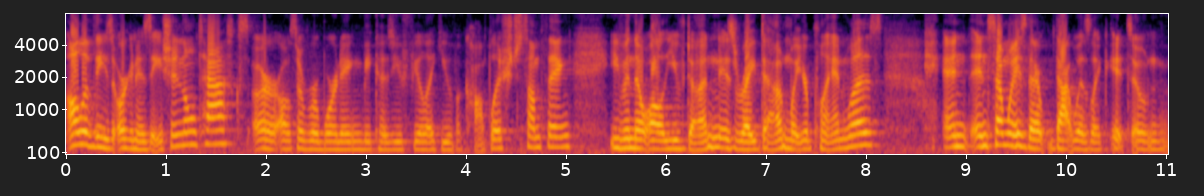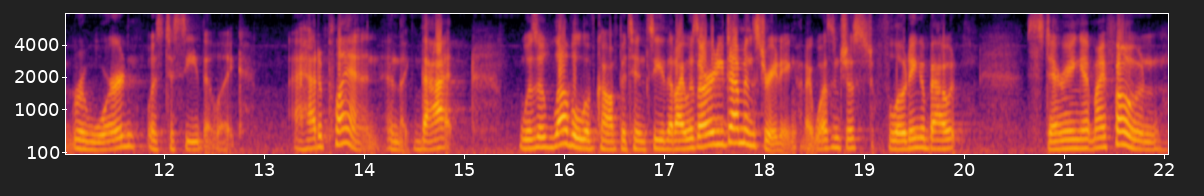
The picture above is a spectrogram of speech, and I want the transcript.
All of these organizational tasks are also rewarding because you feel like you've accomplished something, even though all you've done is write down what your plan was. And in some ways that that was like its own reward was to see that like I had a plan and like that was a level of competency that I was already demonstrating. I wasn't just floating about staring at my phone,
